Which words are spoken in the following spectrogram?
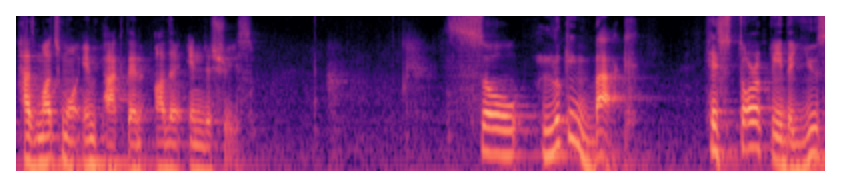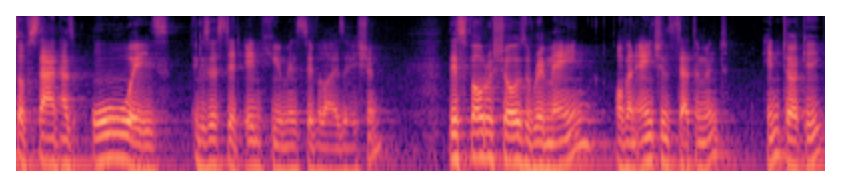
has much more impact than other industries. So, looking back, historically, the use of sand has always existed in human civilization. This photo shows a remain of an ancient settlement in Turkey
